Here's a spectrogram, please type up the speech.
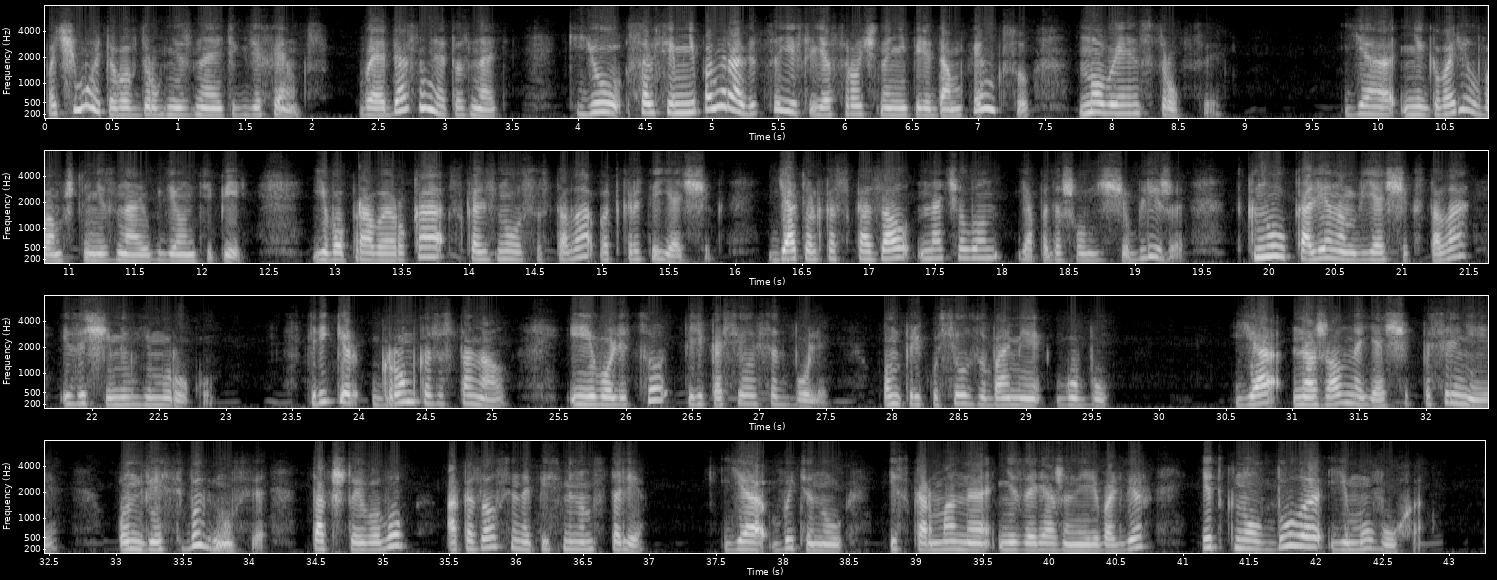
Почему это вы вдруг не знаете, где Хэнкс? Вы обязаны это знать. Кью совсем не понравится, если я срочно не передам Хэнксу новые инструкции. Я не говорил вам, что не знаю, где он теперь. Его правая рука скользнула со стола в открытый ящик. Я только сказал, начал он, я подошел еще ближе, ткнул коленом в ящик стола и защемил ему руку. Стрикер громко застонал, и его лицо перекосилось от боли. Он прикусил зубами губу. Я нажал на ящик посильнее. Он весь выгнулся, так что его лоб оказался на письменном столе. Я вытянул из кармана незаряженный револьвер и ткнул дуло ему в ухо.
